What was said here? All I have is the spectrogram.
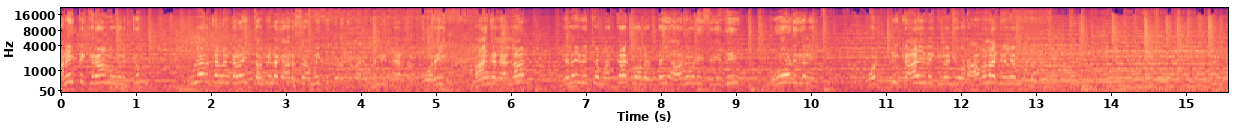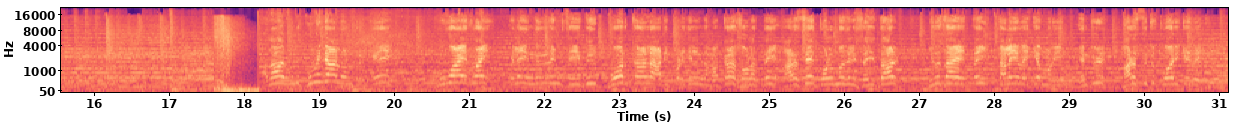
அனைத்து கிராமங்களுக்கும் உலர்களங்களை தமிழக அரசு அமைத்து கொடுக்க வேண்டும் என்று நேரத்தில் கோரி நாங்கள் எல்லாம் விளைவிச்ச மக்காச்சோளத்தை அறுவடை செய்து ஓடுகளில் கொட்டி காய வைக்க வேண்டிய ஒரு அவல நிலையம் உள்ளது. அதாவது வந்து குவிண்டால் ஒன்றுக்கு மூவாயிரம் ரூபாய் விலை நிர்ணயம் செய்து போர்க்கால அடிப்படையில் இந்த மக்காச்சோளத்தை அரசே கொள்முதல் செய்தால் விவசாயத்தை தலைய வைக்க முடியும் என்று அரசுக்கு கோரிக்கை வைக்கிறோம்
